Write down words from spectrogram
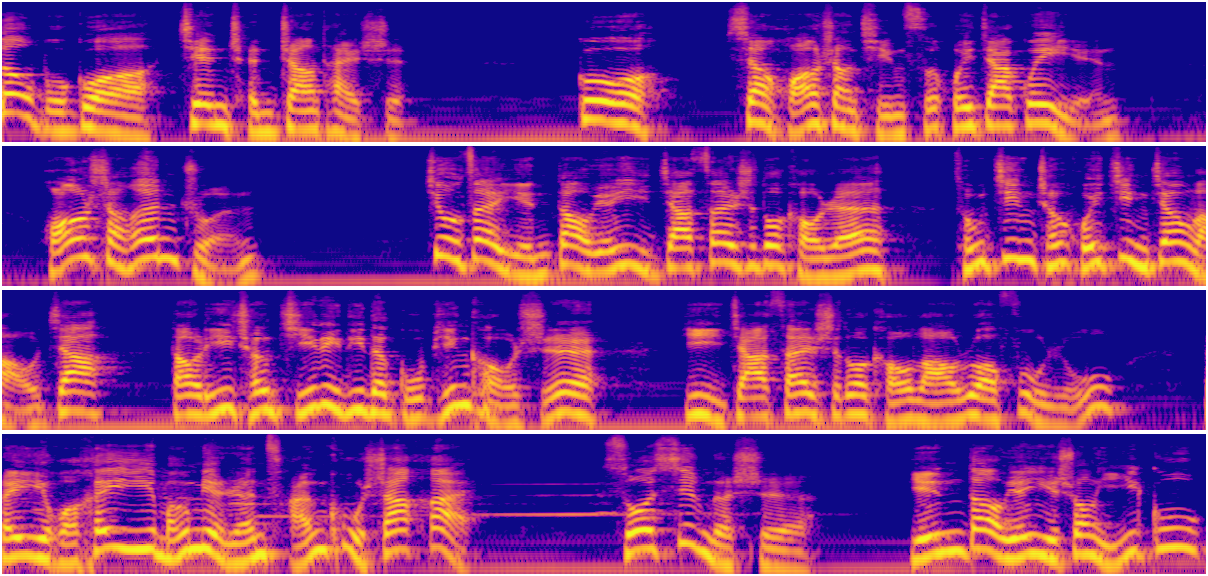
斗不过奸臣张太师，故向皇上请辞回家归隐。皇上恩准，就在尹道元一家三十多口人从京城回晋江老家，到离城几里地的古平口时，一家三十多口老弱妇孺。被一伙黑衣蒙面人残酷杀害，所幸的是，尹道元一双遗孤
